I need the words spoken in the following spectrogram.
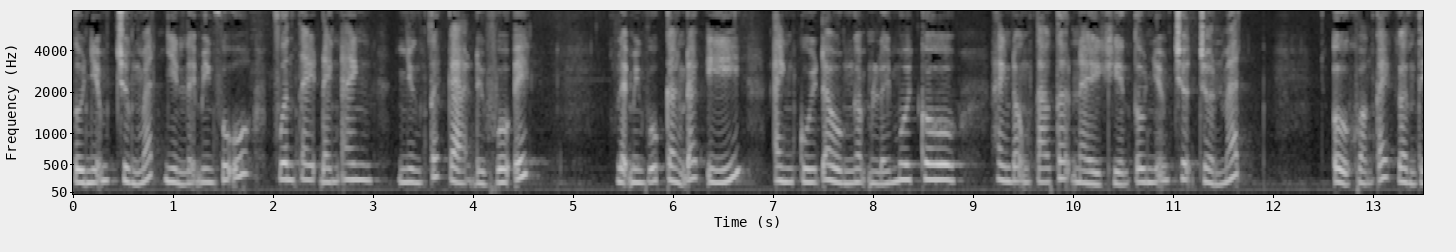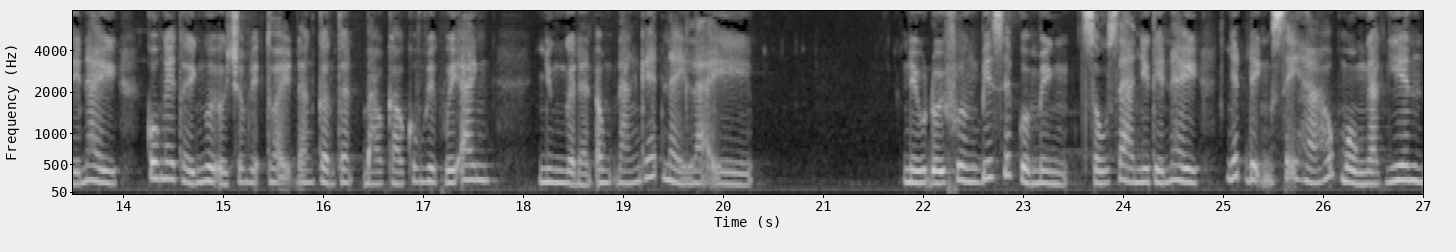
Tô nhiễm trừng mắt nhìn Lệ Minh Vũ, vươn tay đánh anh, nhưng tất cả đều vô ích. Lệ Minh Vũ càng đắc ý, anh cúi đầu ngậm lấy môi cô. Hành động táo tợn này khiến tô nhiễm trợn tròn mắt. Ở khoảng cách gần thế này, cô nghe thấy người ở trong điện thoại đang cẩn thận báo cáo công việc với anh. Nhưng người đàn ông đáng ghét này lại... Nếu đối phương biết sếp của mình xấu xa như thế này, nhất định sẽ há hốc mồm ngạc nhiên.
